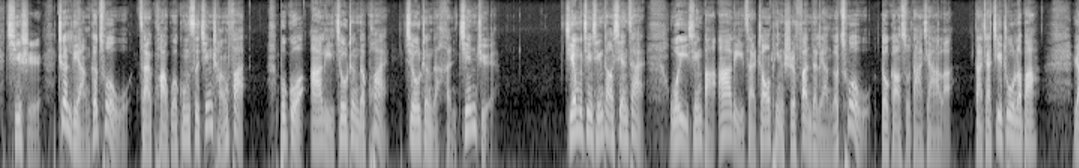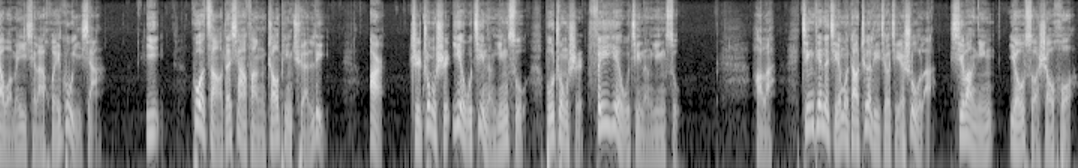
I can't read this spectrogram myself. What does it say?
其实这两个错误在跨国公司经常犯，不过阿里纠正得快，纠正得很坚决。节目进行到现在，我已经把阿里在招聘时犯的两个错误都告诉大家了，大家记住了吧？让我们一起来回顾一下：一、过早的下放招聘权利；二、只重视业务技能因素，不重视非业务技能因素。好了，今天的节目到这里就结束了，希望您有所收获。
